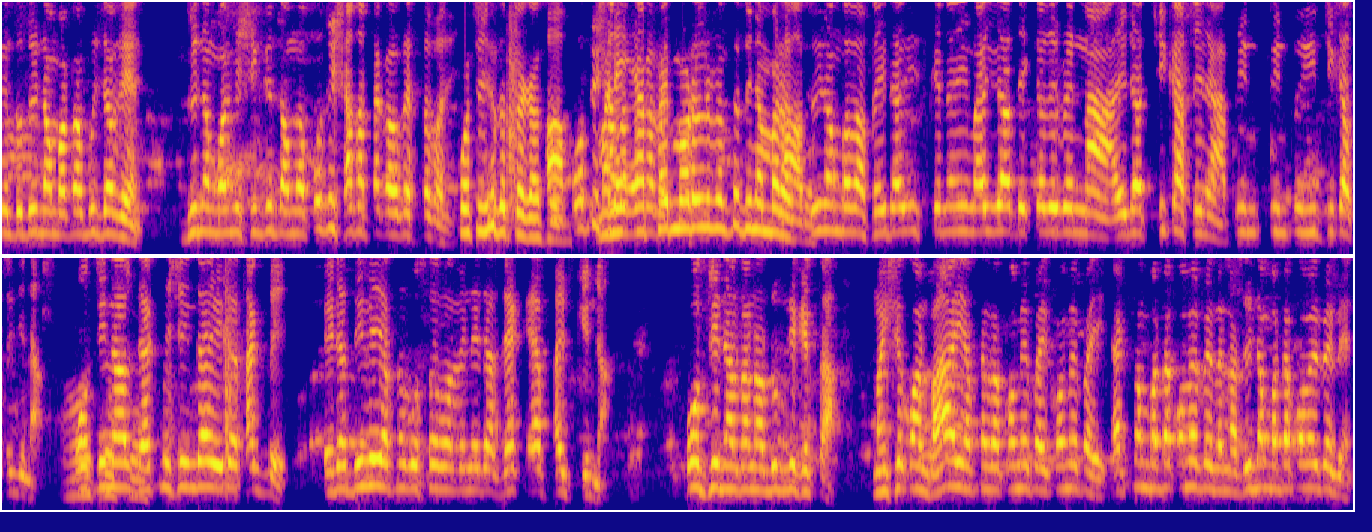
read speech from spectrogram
কিন্তু দুই নাম্বারটা বুঝাবেন দুই নাম্বার মেশিন কিন্তু আমরা পঁচিশ হাজার টাকাও বেচতে পারি। পঁচিশ হাজার টাকা আছে। হ্যাঁ, মানে এফ ফাইভ মডেলের মধ্যে দুই নাম্বার হ্যাঁ, আছে। দুই নাম্বার আছে। এটা স্ক্যানারি মাইরা দেখতে দেবেন না এটা ঠিক আছে না প্রিন্ট কিন্তু ঠিক আছে কিনা। অরিজিনাল আচ্ছা। জ্যাক মেশিনটা এটা থাকবে। এটা দিলেই আপনি বুঝতে পারবেন এটা জ্যাক এফ ফাইভ কিনা। অরিজিনালটা না ডুপ্লিকেটটা মানুষে কন ভাই আপনারা কমে পাই কমে পাই। এক নাম্বারটা কমে পাবেন না দুই নাম্বারটা কমে পাবেন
